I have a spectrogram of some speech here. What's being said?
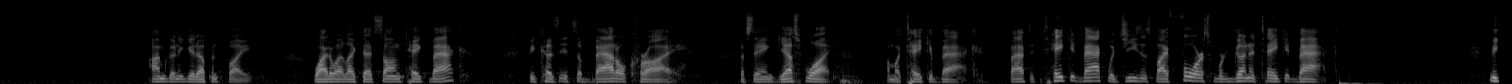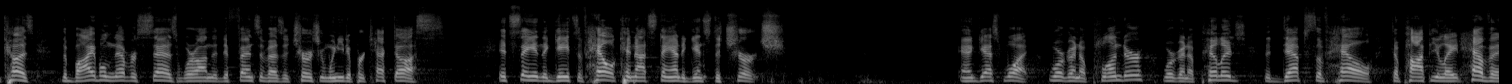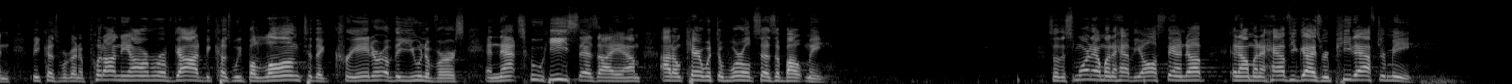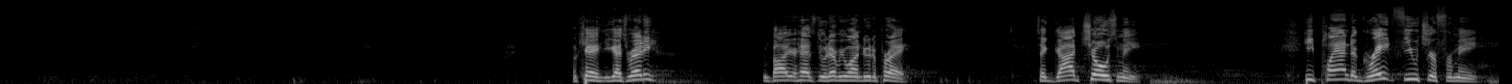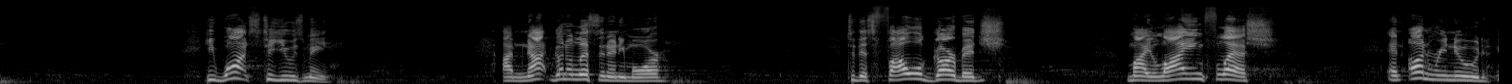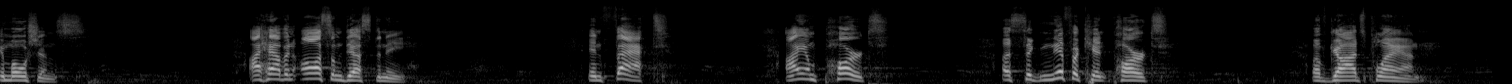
I'm going to get up and fight. Why do I like that song, Take Back? Because it's a battle cry of saying, guess what? I'm going to take it back. If I have to take it back with Jesus by force, we're going to take it back. Because the Bible never says we're on the defensive as a church and we need to protect us. It's saying the gates of hell cannot stand against the church. And guess what? We're going to plunder, we're going to pillage the depths of hell to populate heaven because we're going to put on the armor of God because we belong to the creator of the universe, and that's who he says I am. I don't care what the world says about me. So this morning I'm going to have you all stand up and I'm going to have you guys repeat after me. Okay, you guys ready? Bow your heads, do whatever you want to do to pray. Say, God chose me. He planned a great future for me. He wants to use me. I'm not going to listen anymore to this foul garbage, my lying flesh, and unrenewed emotions. I have an awesome destiny. In fact, I am part a significant part of God's plan.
